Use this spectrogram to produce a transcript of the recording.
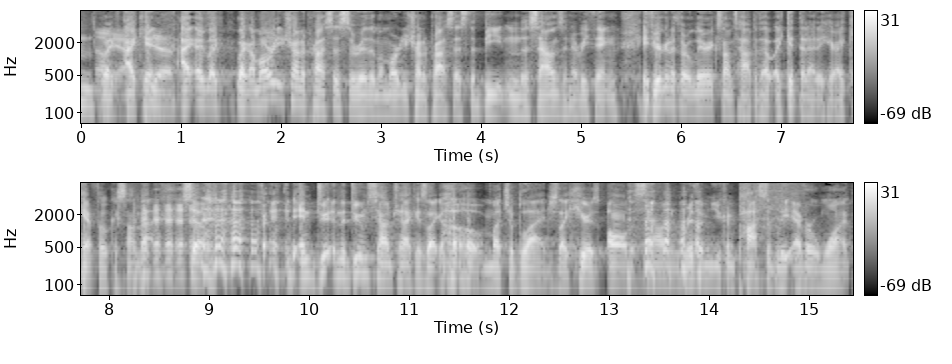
Mm-hmm. like oh, yeah. I can't. Yeah. I, I like like I'm already trying to process the rhythm. I'm already trying to process the beat and the sounds and everything. If you're gonna throw lyrics on top of that, like get that out of here. I can't focus on that. So and and, Do- and the Doom soundtrack is like oh much obliged. Like here's all the sound and rhythm you can possibly ever want.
